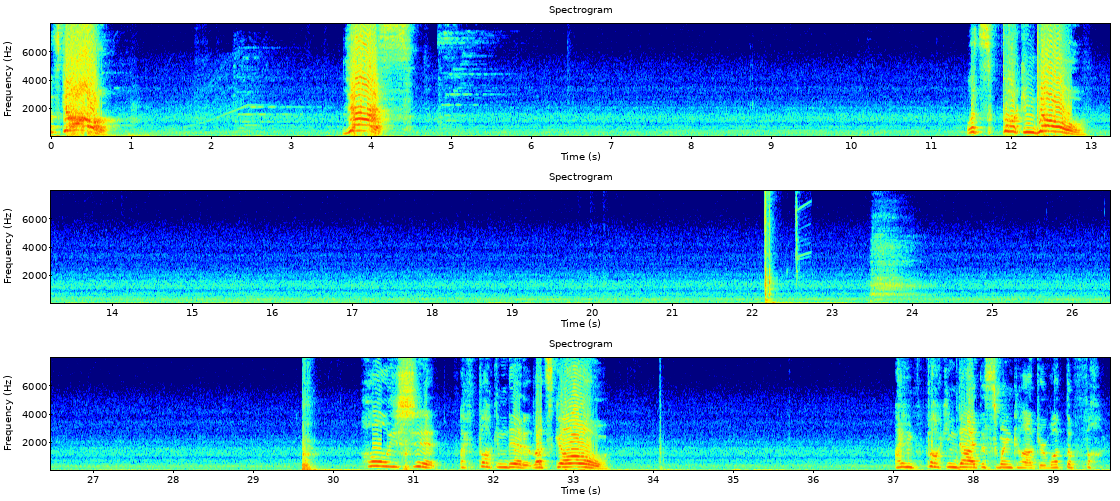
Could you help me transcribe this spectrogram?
Let's go! Yes! Let's fucking go! Holy shit! I fucking did it. Let's go! I didn't fucking die at the swing copter. What the fuck?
